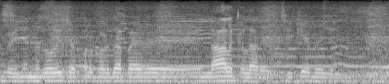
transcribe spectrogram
ہے بھائی جان روئی چپل بڑھتا پہ لال کلر ہے ٹھیک ہے بھائی جان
